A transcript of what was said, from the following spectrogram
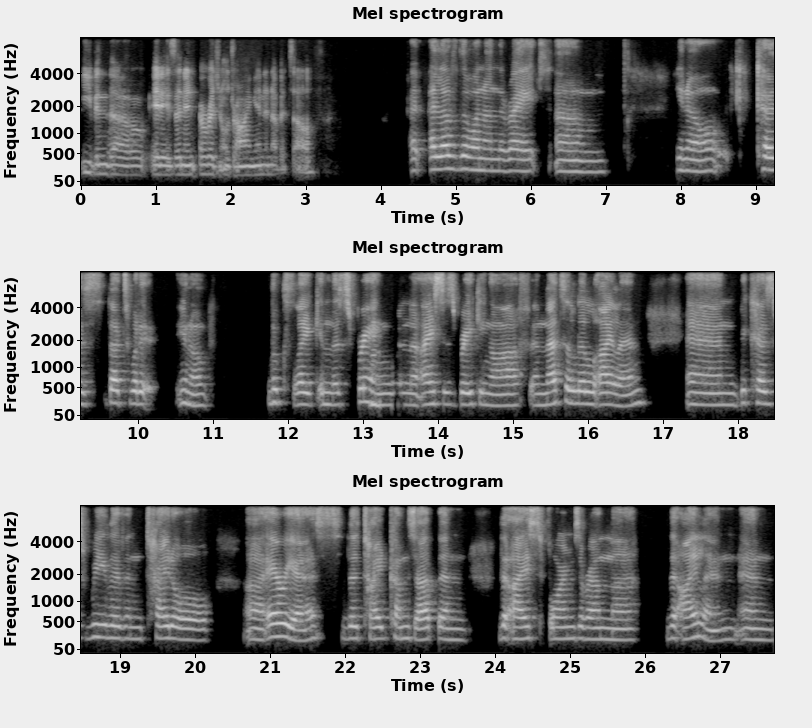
even though it is an original drawing in and of itself. I, I love the one on the right. Um, you know, because that's what it you know, looks like in the spring when the ice is breaking off. And that's a little island. And because we live in tidal uh, areas, the tide comes up and the ice forms around the, the island. And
